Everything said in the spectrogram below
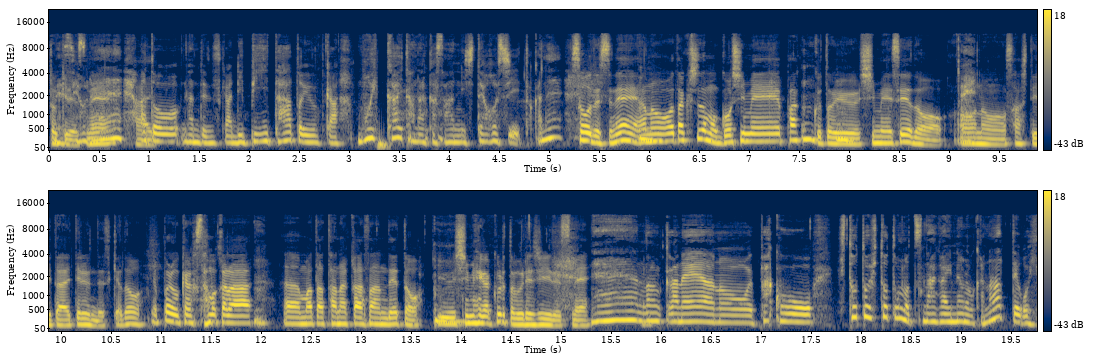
時ですね。すね。はい、あとなんていうんですかリピーターというかもう一回田中さんにしてほしいとかね。そうですね。あの、私どもご指名パックという指名制度を、あのさせていただいてるんですけど、やっぱりお客様から、うまた田中さんでという指名が来ると嬉しいですね。ねなんかねあのやっぱこう人と人とのつながりなのかなってお引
